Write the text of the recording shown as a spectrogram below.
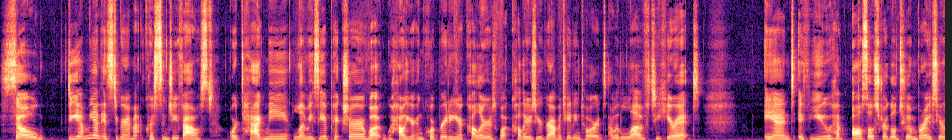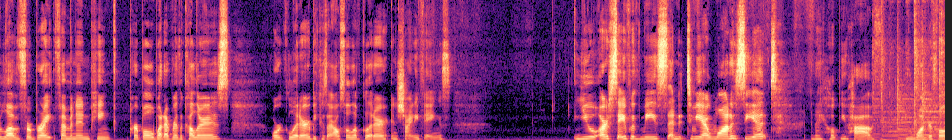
So DM me on Instagram at Kristen G Faust or tag me. Let me see a picture of what how you're incorporating your colors, what colors you're gravitating towards. I would love to hear it. And if you have also struggled to embrace your love for bright, feminine, pink, purple, whatever the color is, or glitter, because I also love glitter and shiny things, you are safe with me. Send it to me. I want to see it. And I hope you have a wonderful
